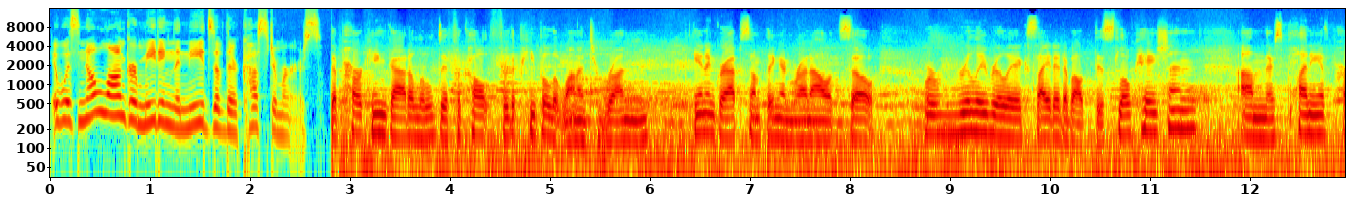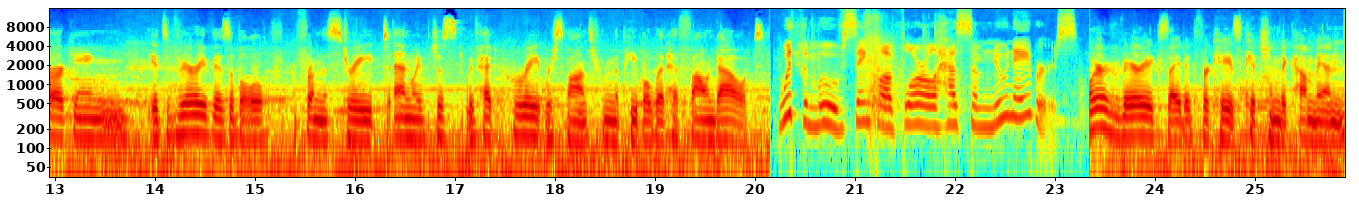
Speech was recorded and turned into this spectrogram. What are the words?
it was no longer meeting the needs of their customers. The parking got a little difficult for the people that wanted to run in and grab something and run out. So we're really, really excited about this location. Um, there's plenty of parking. It's very visible from the street, and we've just we've had great response from the people that have found out. With the move, St. Cloud Floral has some new neighbors. We're very excited for Kay's Kitchen to come in.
